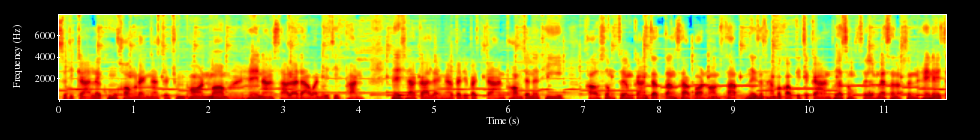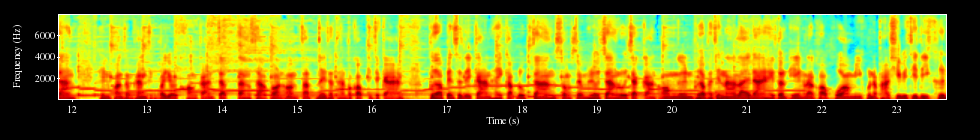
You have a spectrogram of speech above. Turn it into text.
สวัสดิการและคุ้มครองแรงงานจากชุมพรมอบหมายให้นางสาวระดาวันวิทิตพันธ์ในชาการแรงงานปฏิบัติการพร้อมเจ้าหน้าที่ เข้าส่งเสริมการจัดตั้งสหกรณ์ออมทรัพย์ ในสถานประกอบกิจการเพื่อส่งเสริมและสนับสนุนให้นายจ้าง เห็นความสำคัญถึงประโยชน์ของการจัดตั้งสหกรณ์ออมทรัพย์ ในสถานประกอบกิจการ เพื่อเป็นสวัสดิการให้กับลูกจ้าง ส่งเสริมให้ลูกจ้างรู้จักการออมเงิน เพื่อพัฒนารายได้ให้ตนเอง และครอบครัวมีคุณภาพชีวิตที่ดีขึ้น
